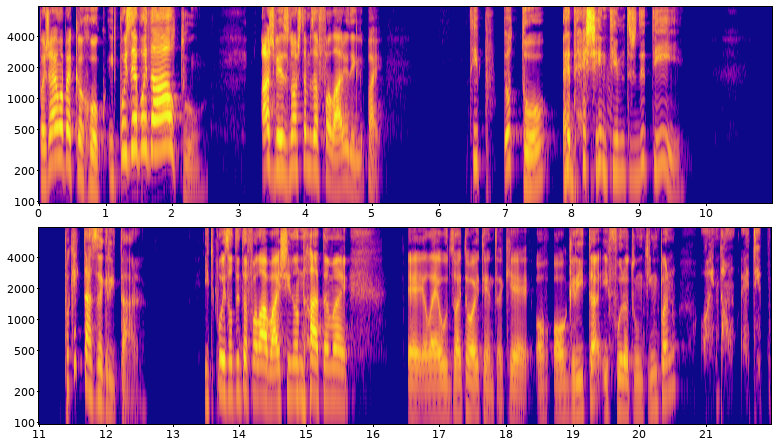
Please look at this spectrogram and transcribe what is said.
para já é uma beca rouco e depois é boi da alto. Às vezes nós estamos a falar e eu digo-lhe, pai, tipo, eu estou a 10 centímetros de ti. Para que é que estás a gritar? E depois ele tenta falar baixo e não dá também. É, ele é o 18 ou 80, que é ou, ou grita e fura-te um tímpano, ou então é tipo,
